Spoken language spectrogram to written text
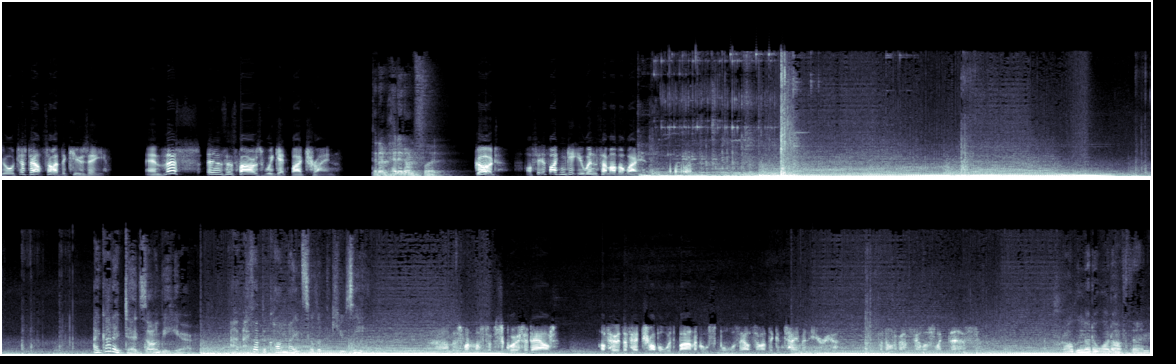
You're just outside the QZ. And this is as far as we get by train. Then I'm headed on foot. Good. I'll see if I can get you in some other way. I got a dead zombie here. I, I thought the Combine sealed up the QZ. Ah, this one must have squirted out. I've heard they've had trouble with barnacle spores outside the containment area, but not about fellas like this. Probably not a one off then.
